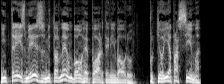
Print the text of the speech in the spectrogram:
em três meses, me tornei um bom repórter em Bauru. Porque eu ia para cima,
